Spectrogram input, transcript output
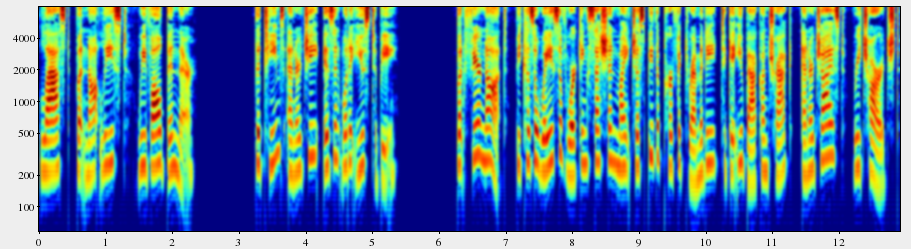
Last but not least, we've all been there. The team's energy isn't what it used to be. But fear not, because a ways of working session might just be the perfect remedy to get you back on track, energized, recharged,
